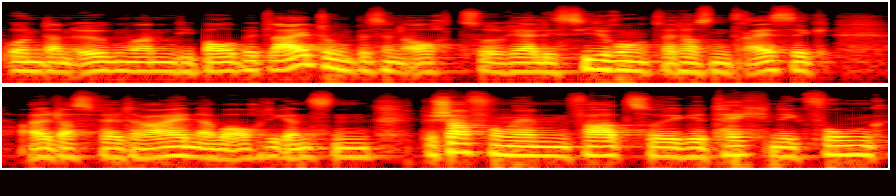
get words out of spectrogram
und dann irgendwann die Baubegleitung bis hin auch zur Realisierung 2030. All das fällt rein, aber auch die ganzen Beschaffungen, Fahrzeuge, Technik, Funk.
